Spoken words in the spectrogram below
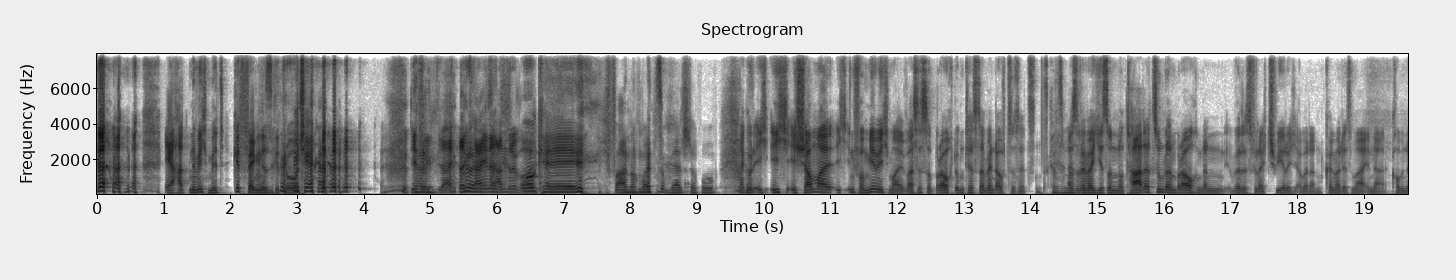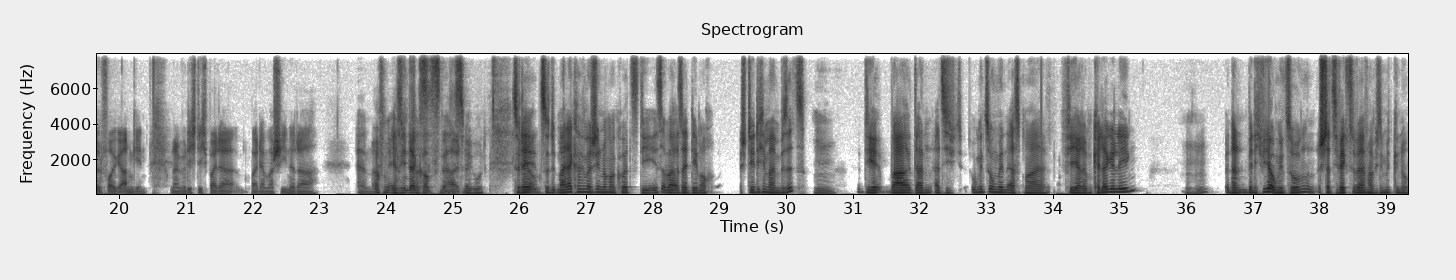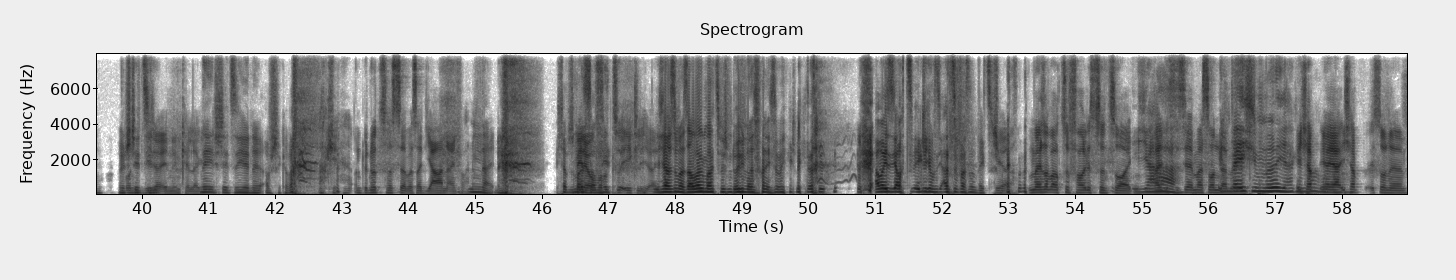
er hat nämlich mit Gefängnis gedroht. Dir blieb leider keine andere Wahl. Okay, ich fahre nochmal zum Wertstoffhof. Na gut, ich, ich, ich schau mal, ich informiere mich mal, was es so braucht, um ein Testament aufzusetzen. Das kannst du machen. Also wenn wir hier so einen Notar dazu dann brauchen, dann wird es vielleicht schwierig, aber dann können wir das mal in der kommenden Folge angehen. Und dann würde ich dich bei der, bei der Maschine da ähm, auf dem im Hinterkopf Platz, Das wäre behalten. gut. Zu, Genau. der, zu meiner Kaffeemaschine nochmal kurz, die ist aber seitdem auch stetig in meinem Besitz. Hm. Die war dann, als ich umgezogen bin, erstmal vier Jahre im Keller gelegen. Mhm. Und dann bin ich wieder umgezogen und statt sie wegzuwerfen, habe ich sie mitgenommen. Und Und steht wieder sie. in den Keller Nee, gelegt. jetzt steht sie hier in der Abstellkammer. Okay. Und benutzt hast du aber seit Jahren einfach nicht. Nein. Ich habe es mal sauber. viel zu eklig Ich habe es immer sauber gemacht zwischendurch und das war nicht so eklig. aber es ist ja auch zu eklig, um sie anzufassen und Ja. wegzuschmeißen. Und man ist aber auch zu faul, das zu entsorgen. Ja. Weil das ist ja immer Sondermüll. In welchem Müll? Ja, genau. Ich habe ja, ja, ich habe so eine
